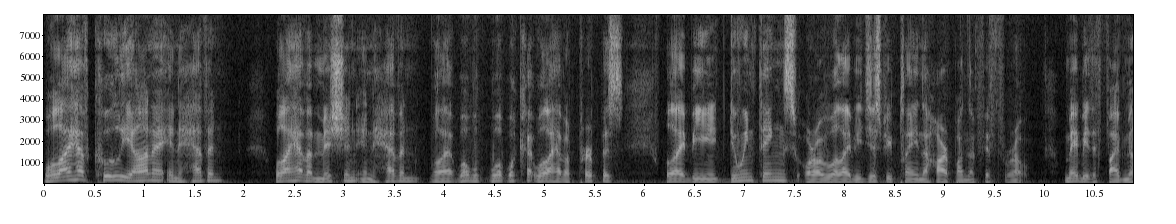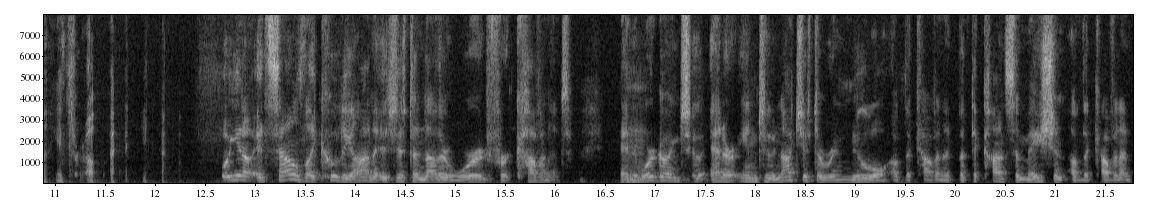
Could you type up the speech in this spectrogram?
Will I have kuleana in heaven? Will I have a mission in heaven? Will I what, what, what will I have a purpose? Will I be doing things, or will I be just be playing the harp on the fifth row? Maybe the five millionth row. Well, you know, it sounds like kuleana is just another word for covenant. And mm. we're going to enter into not just a renewal of the covenant, but the consummation of the covenant.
